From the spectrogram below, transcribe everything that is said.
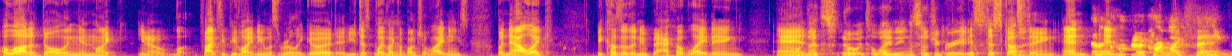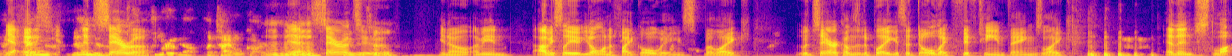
a lot of dulling and like you know five CP lightning was really good, and you just played like a bunch of lightnings. But now like because of the new backup lightning oh, and that snow into lightning is such a great. it's disgusting, and And, a, and car- and a card like Fang. Like Yeah, and- and Fang is Serah. straight a title card. Mhm. yeah, Serah Maybe too. You know, I mean, obviously you don't want to fight Gullwings, but like when Serah comes into play, gets to dole like fifteen things, like, and then just lo-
